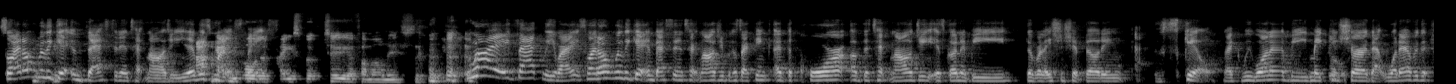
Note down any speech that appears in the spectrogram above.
So I don't really get invested in technology. It was my space. Facebook too, if I'm honest. right, exactly, right. So I don't really get invested in technology because I think at the core of the technology is going to be the relationship building skill. Like we want to be making sure that whatever the,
